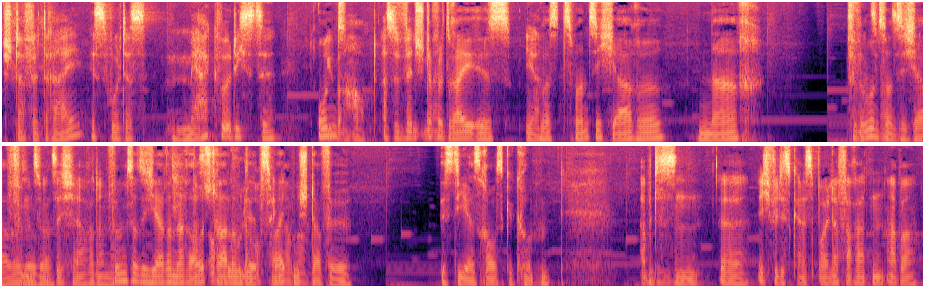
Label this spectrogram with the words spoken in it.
Staffel 3 ist wohl das merkwürdigste Und überhaupt. Also wenn Staffel 3 ist Ja. was 20 Jahre nach 25 Jahre sogar. 25 Jahre danach. 25 Jahre nach ein Ausstrahlung der zweiten war. Staffel ist die erst rausgekommen. Aber das ist ein, äh, ich will jetzt keine Spoiler verraten, aber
